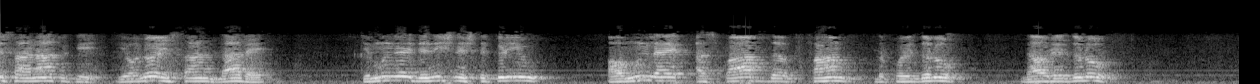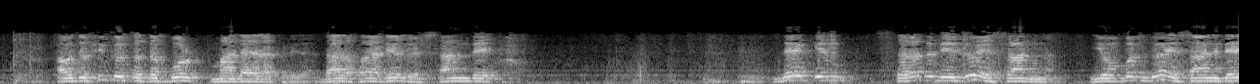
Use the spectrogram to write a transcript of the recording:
احساناتو کې یو لو احسان دا ده چې مونږ د نش نشته کړیو او مونږ له اسباب د فهم د پویدلو دا ورېدلو او د فکر تدبر ماده را کړی دا دا د خدای ډېر لوی احسان دی. لیکن سرد دے دو احسان نہ یو بل دو احسان دے۔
